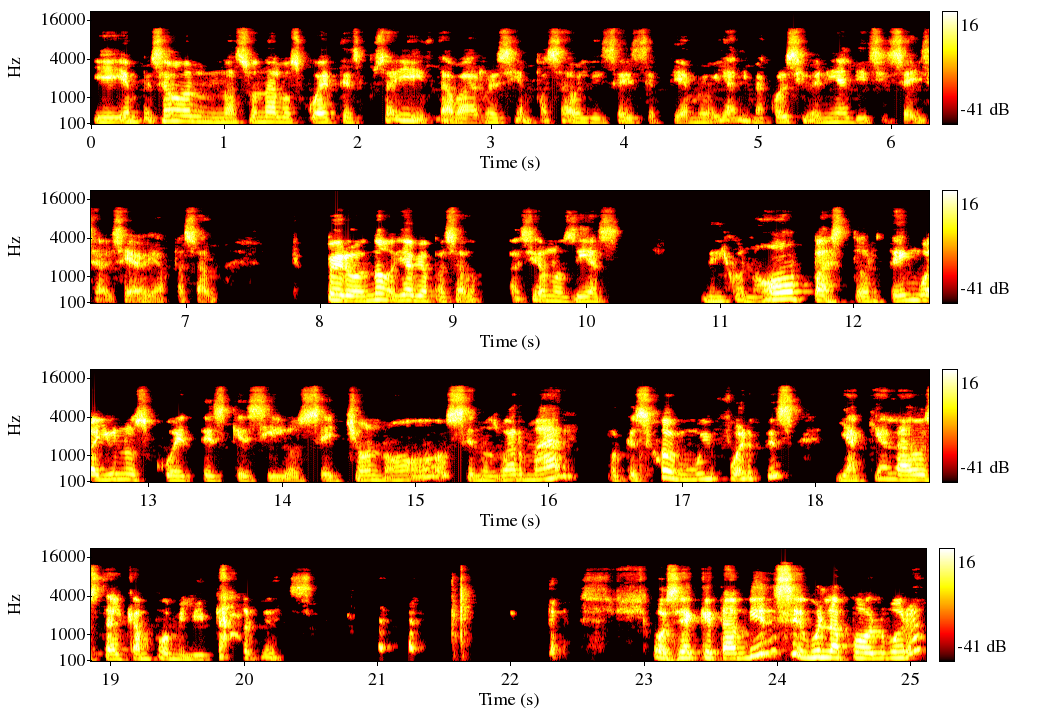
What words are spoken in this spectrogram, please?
y empezaron a sonar los cohetes. Pues ahí estaba recién pasado el 16 de septiembre, ya ni me acuerdo si venía el 16, a ver si había pasado. Pero no, ya había pasado, hacía unos días. Me dijo, no, pastor, tengo ahí unos cohetes que si los echo, no, se nos va a armar porque son muy fuertes y aquí al lado está el campo militar. o sea que también según la pólvora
